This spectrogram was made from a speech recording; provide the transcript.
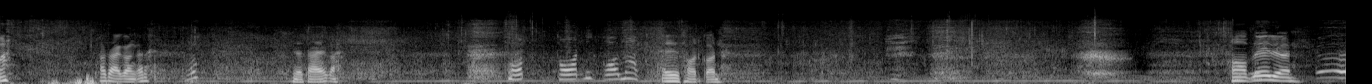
มาเอาถ่ายก่อนก็ได้เดี๋ยวถ่ายก่อนถอดถอดนี่ก่อนมากเอ้ยถอดก่อนหอบเลยเดือน เออ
